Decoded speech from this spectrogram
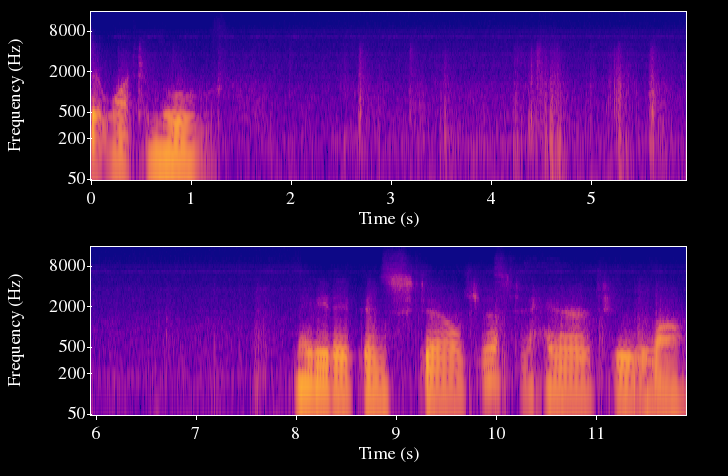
that want to move. Maybe they've been still just a hair too long.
